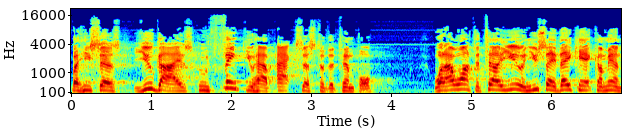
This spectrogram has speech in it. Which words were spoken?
But he says, You guys who think you have access to the temple, what I want to tell you, and you say they can't come in,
